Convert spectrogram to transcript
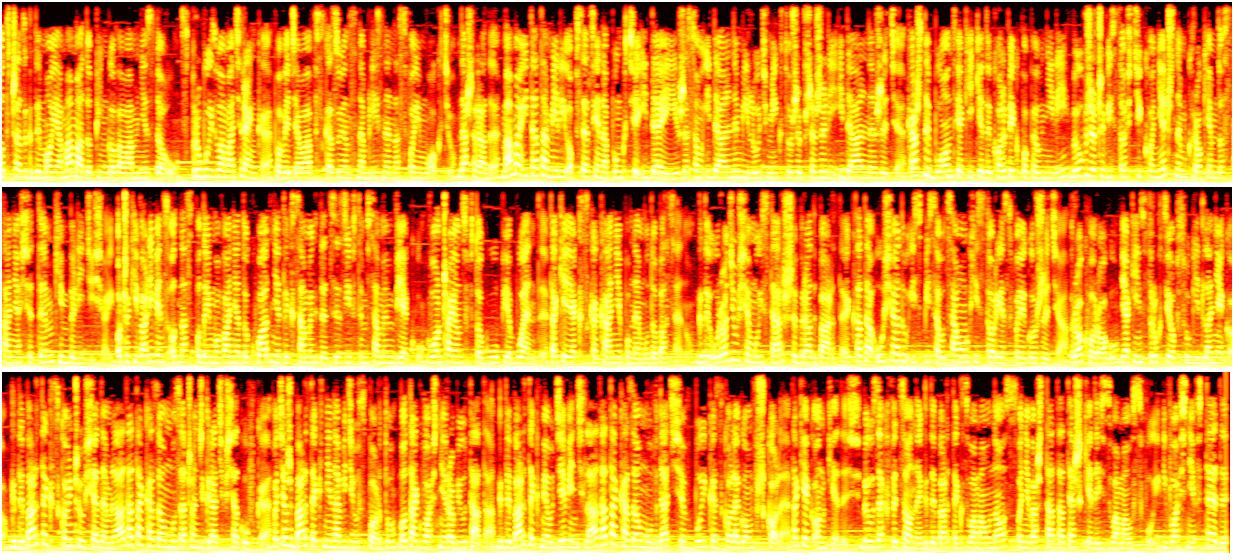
podczas gdy moja mama dopingowała mnie z dołu. Spróbuj złamać rękę, powiedziała, wskazując na bliznę na swoim łokciu. Dasz radę. Mama i tata mieli obsesję na punkcie idei, że są idealnymi ludźmi, którzy przeżyli idealne życie. Każdy błąd, jaki kiedykolwiek popełnili, był w rzeczywistości koniecznym krokiem do stania się tym, kim byli dzisiaj. Oczekiwali więc od nas podejmowania dokładnie tych samych decyzji w tym samym wieku, włączając w to głupie błędy, takie jak skakanie po nemu do basenu. Gdy urodził się mój starszy brat Bartek, tata usiadł i spisał całą historię swojego życia, rok po roku, jak instrukcję obsługi dla niego. Gdy Bartek skończył 7 lat, tata kazał mu zacząć grać w siatkówkę. Chociaż Bartek nienawidził sportu, bo tak właśnie robił tata. Gdy Bartek miał 9 lat, tata kazał mu wdać się w bójkę z kolegą w szkole, tak jak on kiedyś. Był zachwycony, gdy Bartek złamał nos, ponieważ tata też kiedyś złamał swój. I właśnie wtedy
